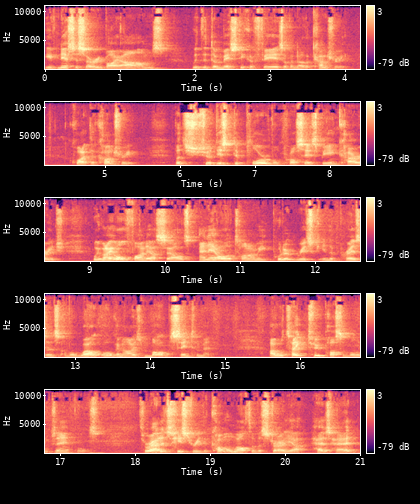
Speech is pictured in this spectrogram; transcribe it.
if necessary by arms, with the domestic affairs of another country. Quite the contrary. But should this deplorable process be encouraged, we may all find ourselves and our autonomy put at risk in the presence of a well organised mob sentiment. I will take two possible examples. Throughout its history, the Commonwealth of Australia has had,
